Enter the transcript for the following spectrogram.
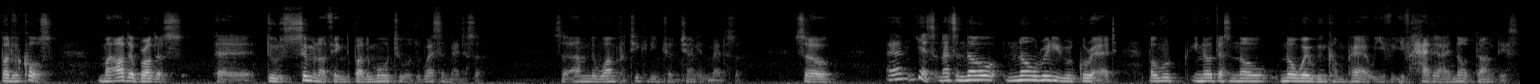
but of course, my other brothers uh, do similar things, but more towards Western medicine. So I'm the one particularly interested in Chinese medicine. So and yes, that's no no really regret. But we, you know, there's no no way we can compare. If if had I not done this,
